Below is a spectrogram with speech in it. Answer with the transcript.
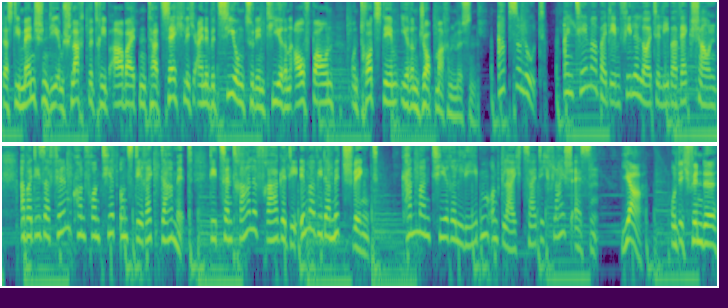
dass die Menschen, die im Schlachtbetrieb arbeiten, tatsächlich eine Beziehung zu den Tieren aufbauen und trotzdem ihren Job machen müssen. Absolut. Ein Thema, bei dem viele Leute lieber wegschauen, aber dieser Film konfrontiert uns direkt damit. Die zentrale Frage, die immer wieder mitschwingt. Kann man Tiere lieben und gleichzeitig Fleisch essen? Ja, und ich finde,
